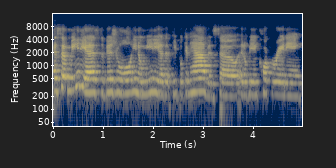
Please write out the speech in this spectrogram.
And so media is the visual, you know, media that people can have, and so it'll be incorporating.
